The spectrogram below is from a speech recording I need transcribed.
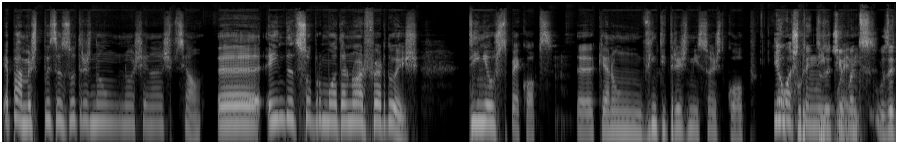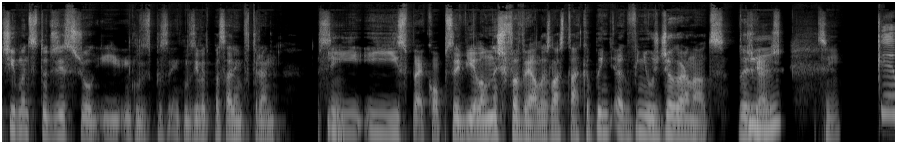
Epá, mas depois as outras não, não achei nada especial. Uh, ainda sobre o Modern Warfare 2, tinha os Spec Ops, uh, que eram 23 missões de coop. Eu, eu acho que tenho os achievements, os achievements todos desse jogo, e inclusive, inclusive de passar em veterano. Sim. E, e isso, Spec Ops, havia lá nas favelas, lá está, que vinham os Juggernauts dos uhum. gajos. Sim. Que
